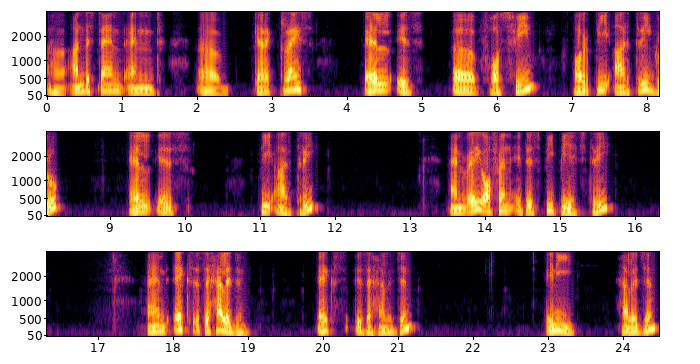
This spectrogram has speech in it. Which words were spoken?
uh, understand and uh, characterize. L is a phosphine or PR3 group. L is PR3 and very often it is PPH3 and X is a halogen. X is a halogen, any halogen.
